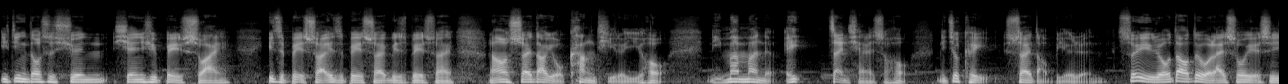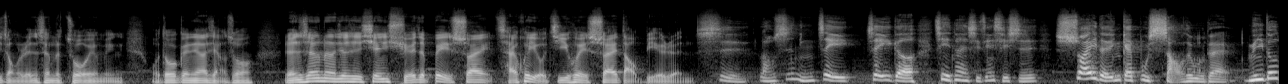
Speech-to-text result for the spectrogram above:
一定都是先先去被摔，一直被摔，一直被摔，一直被摔，然后摔到有抗体了以后，你慢慢的，哎，站起来的时候，你就可以摔倒别人。所以柔道对我来说也是一种人生的座右铭。我都跟人家讲说，人生呢就是先学着被摔，才会有机会摔倒别人。是老师，您这这一个这一段时间其实摔的应该不少，对不对？你都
